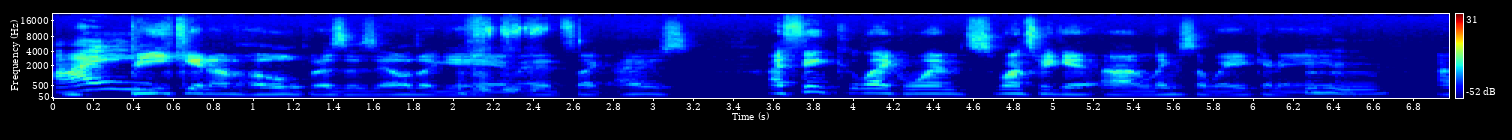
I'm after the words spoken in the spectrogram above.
I beacon of hope as a Zelda game. and it's like I just I think like once once we get uh, Link's Awakening, Mhm. uh,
